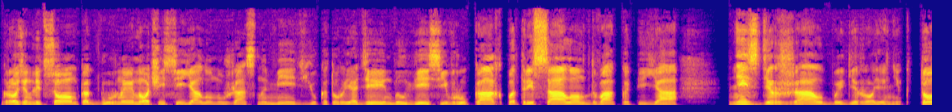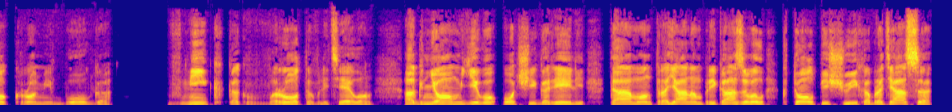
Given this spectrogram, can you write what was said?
Грозен лицом, как бурные ночи, сиял он ужасно медью, которой одеян был весь, и в руках потрясал он два копья. Не сдержал бы героя никто, кроме Бога. В миг, как в ворота, влетел он, огнем его очи горели, там он троянам приказывал, к толпищу их обратяся,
